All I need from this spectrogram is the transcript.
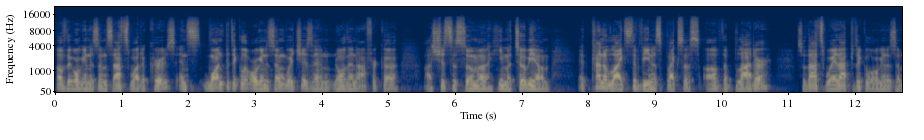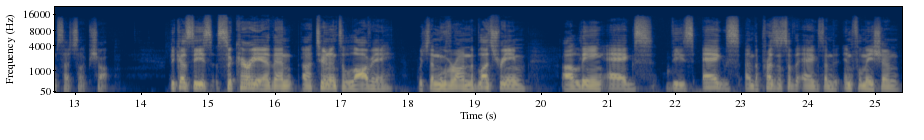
of the organisms, that's what occurs. In one particular organism, which is in northern Africa, uh, Schistosoma hematobium, it kind of likes the venous plexus of the bladder so that's where that particular organism sets up shop. Because these cercaria then uh, turn into larvae, which then move around in the bloodstream, uh, laying eggs. These eggs and the presence of the eggs and the inflammation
